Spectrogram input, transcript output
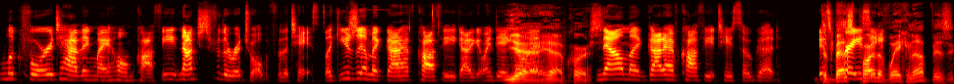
look forward to having my home coffee, not just for the ritual, but for the taste. Like usually, I'm like gotta have coffee, gotta get my day yeah, going. yeah, yeah, of course. Now I'm like gotta have coffee. It tastes so good. the it's best part of waking up is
